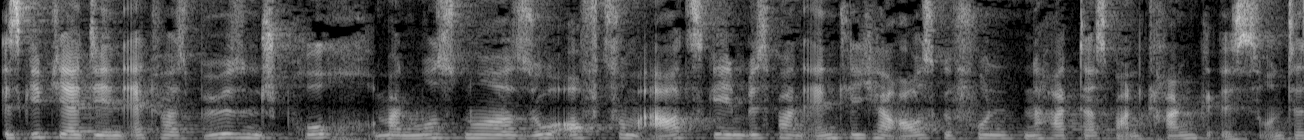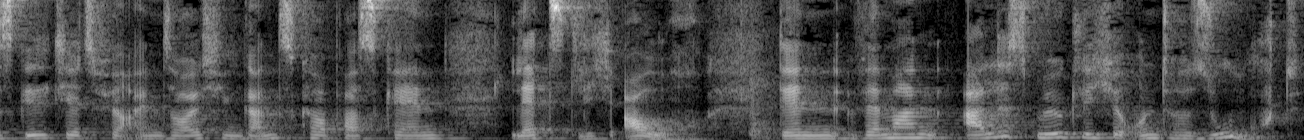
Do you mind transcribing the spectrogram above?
Es gibt ja den etwas bösen Spruch, man muss nur so oft zum Arzt gehen, bis man endlich herausgefunden hat, dass man krank ist. Und das gilt jetzt für einen solchen Ganzkörperscan letztlich auch. Denn wenn man alles Mögliche untersucht,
